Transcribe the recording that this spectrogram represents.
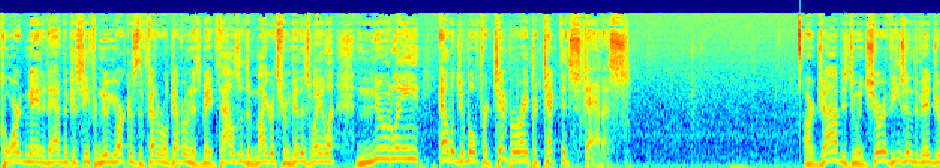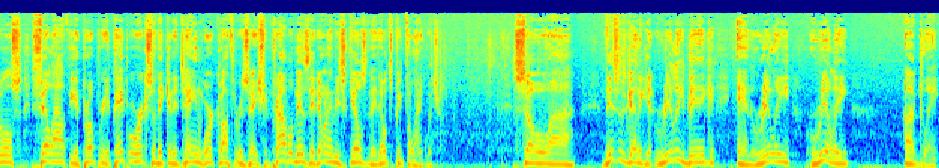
coordinated advocacy from New Yorkers. The federal government has made thousands of migrants from Venezuela newly eligible for temporary protected status. Our job is to ensure these individuals fill out the appropriate paperwork so they can attain work authorization. Problem is, they don't have any skills and they don't speak the language. So, uh, this is going to get really big and really, really ugly.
